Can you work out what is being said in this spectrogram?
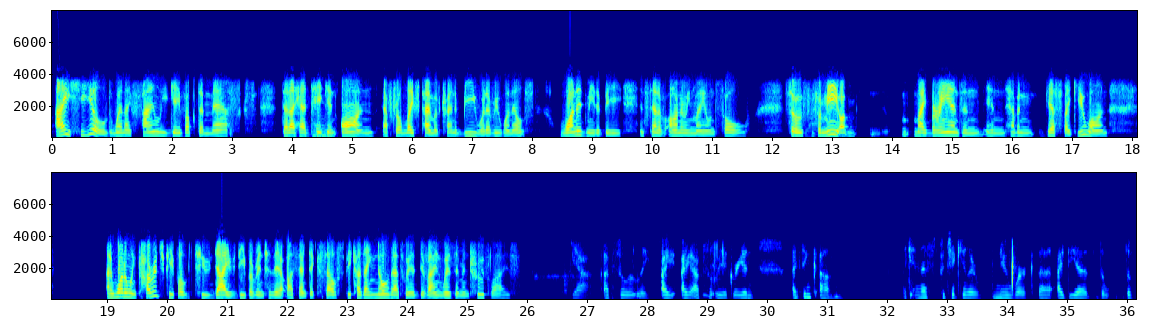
I healed when I finally gave up the masks that I had mm-hmm. taken on after a lifetime of trying to be what everyone else wanted me to be instead of honoring my own soul. So for me, um, my brands and and having guests like you on, I want to encourage people to dive deeper into their authentic selves because I know that's where divine wisdom and truth lies. Yeah, absolutely. I I absolutely agree, and I think um, like in this particular new work, the idea, the the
